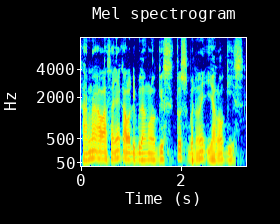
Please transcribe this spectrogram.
Karena alasannya kalau dibilang logis itu sebenarnya ya logis.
